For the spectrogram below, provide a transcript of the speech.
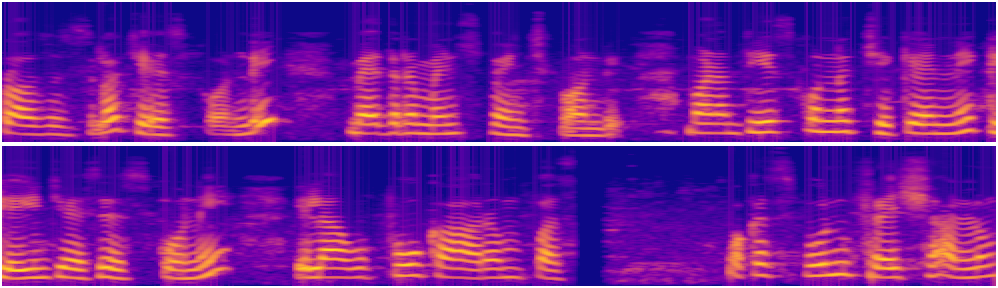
ప్రాసెస్లో చేసుకోండి. మెజర్మెంట్స్ పెంచుకోండి. మనం తీసుకున్న చికెన్ని క్లీన్ చేసేసుకొని ఇలా ఉప్పు కారం పసుపు ఒక స్పూన్ ఫ్రెష్ అల్లం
